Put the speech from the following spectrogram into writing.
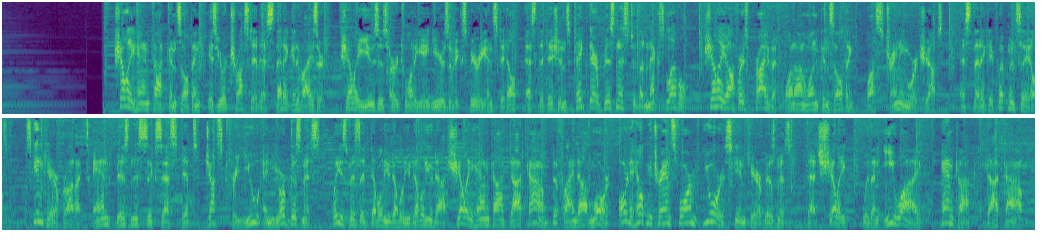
Shelley Hancock Consulting is your trusted aesthetic advisor. Shelley uses her 28 years of experience to help estheticians take their business to the next level. Shelley offers private one-on-one consulting, plus training workshops, aesthetic equipment sales, skincare products, and business success tips just for you and your business. Please visit www.shelleyhancock.com to find out more or to help you transform your skincare business. That's Shelley with an EY, Hancock.com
